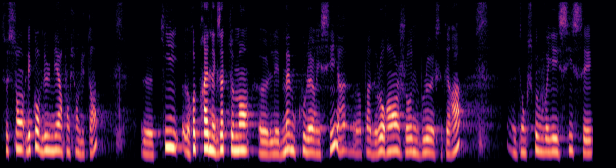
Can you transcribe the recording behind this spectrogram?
ce sont les courbes de lumière en fonction du temps, euh, qui reprennent exactement euh, les mêmes couleurs ici, hein, pas de l'orange, jaune, bleu, etc. Donc, ce que vous voyez ici, c'est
